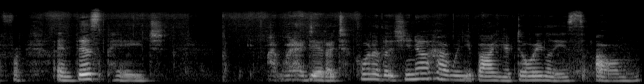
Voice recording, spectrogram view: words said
for, and this page, what I did, I took one of those, you know how when you buy your doilies, um,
